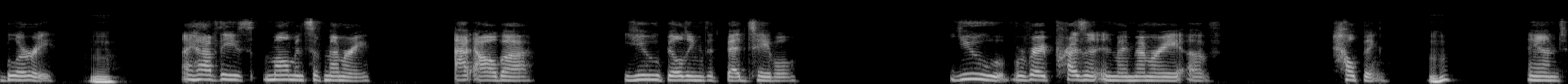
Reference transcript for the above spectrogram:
blurry. Mm. I have these moments of memory at Alba, you building the bed table. You were very present in my memory of helping mm-hmm. and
